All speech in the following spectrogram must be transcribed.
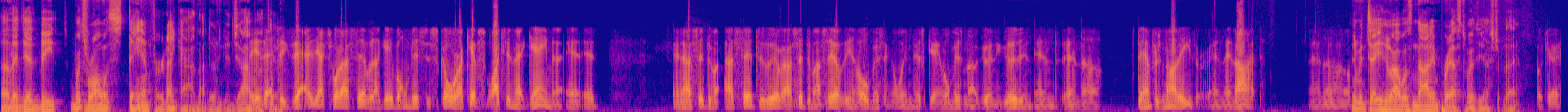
Uh, they did beat. What's wrong with Stanford? That guy's not doing a good job. Yeah, that's exactly that's what I said when I gave Ole Miss the score. I kept watching that game and and and, and I said to my, I said to whoever I said to myself, you know, Ole Miss ain't gonna win this game. Ole Miss not good any good, and and and uh, Stanford's not either, and they're not. And uh, Let me tell you who I was not impressed with yesterday. okay,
